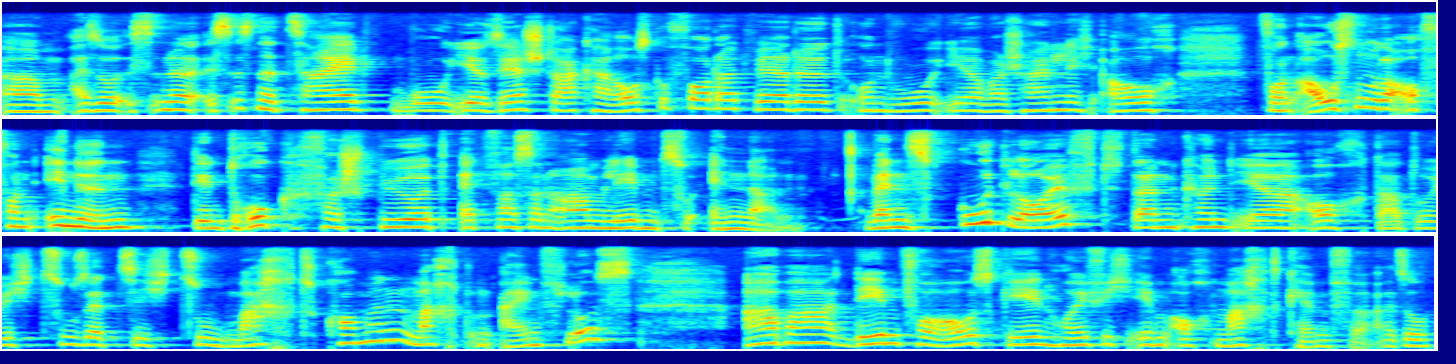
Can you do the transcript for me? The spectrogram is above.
also es ist, eine, es ist eine Zeit, wo ihr sehr stark herausgefordert werdet und wo ihr wahrscheinlich auch von außen oder auch von innen den Druck verspürt, etwas in eurem Leben zu ändern. Wenn es gut läuft, dann könnt ihr auch dadurch zusätzlich zu Macht kommen, Macht und Einfluss aber dem vorausgehen häufig eben auch Machtkämpfe. Also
